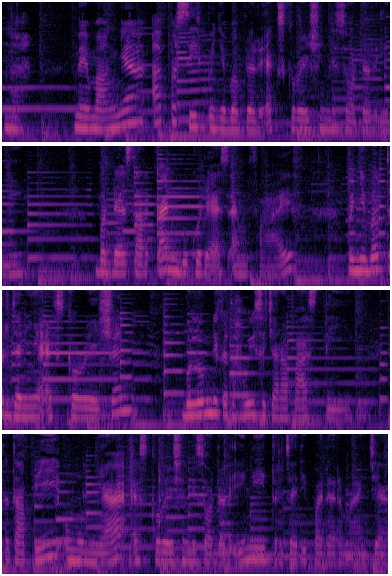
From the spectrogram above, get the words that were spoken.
Nah, memangnya apa sih penyebab dari excoriation disorder ini? Berdasarkan buku DSM-5, penyebab terjadinya excoriation belum diketahui secara pasti, tetapi umumnya excoriation disorder ini terjadi pada remaja,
